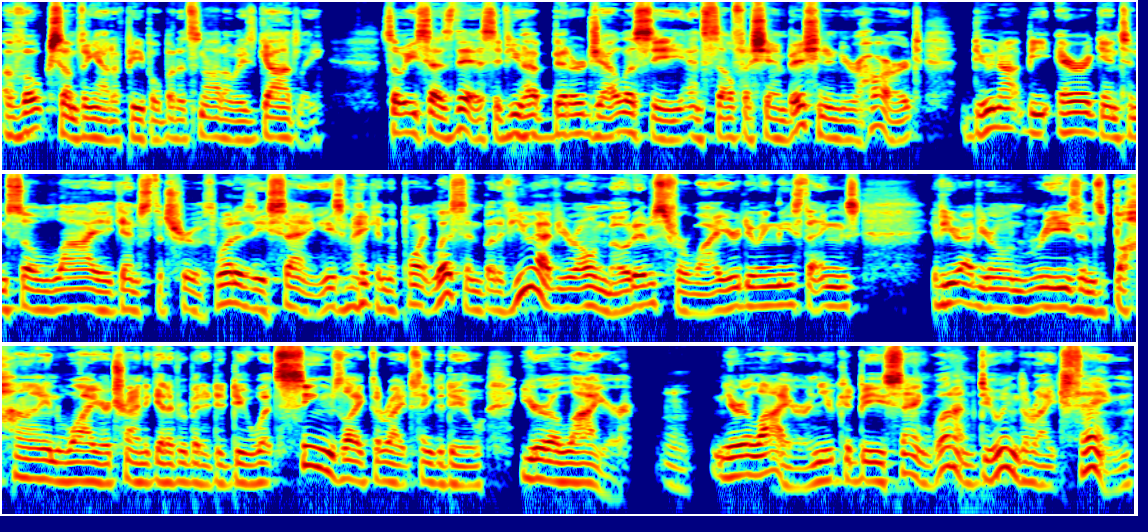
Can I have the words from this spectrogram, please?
evokes something out of people but it's not always godly so he says this if you have bitter jealousy and selfish ambition in your heart, do not be arrogant and so lie against the truth. What is he saying? He's making the point listen, but if you have your own motives for why you're doing these things, if you have your own reasons behind why you're trying to get everybody to do what seems like the right thing to do, you're a liar. Mm. You're a liar, and you could be saying, What I'm doing the right thing.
